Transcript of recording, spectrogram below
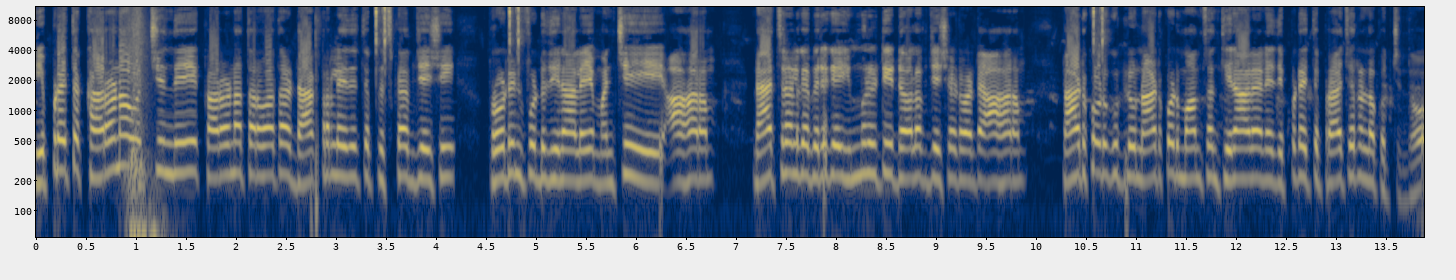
ఎప్పుడైతే కరోనా వచ్చింది కరోనా తర్వాత డాక్టర్లు ఏదైతే ప్రిస్క్రైబ్ చేసి ప్రోటీన్ ఫుడ్ తినాలి మంచి ఆహారం న్యాచురల్గా పెరిగే ఇమ్యూనిటీ డెవలప్ చేసేటువంటి ఆహారం నాటుకోడి గుడ్లు నాటుకోడి మాంసం తినాలి అనేది ఎప్పుడైతే ప్రాచుర్యంలోకి వచ్చిందో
